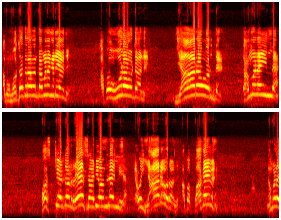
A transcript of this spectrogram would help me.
அப்போ மொத்தத்தில் அவன் தமிழன் கிடையாது. அப்போ ஊரா விட்டானு. யாரோ ஒருத்தன். தமிழன் இல்லை. ஃபர்ஸ்ட் எடுத்தோம் ரேஸ் அடி வாங்குதா இல்லையா? அவன் யாரோ ஒரு ஆள். அப்போ பகைவன். நம்மளை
